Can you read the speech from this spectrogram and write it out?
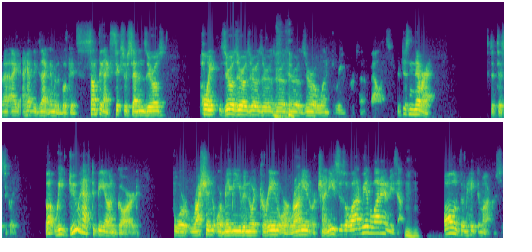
I, I have the exact name of the book. It's something like six or seven zeros, point zero zero zero zero zero zero zero one three percent of ballots. It just never happens statistically. But we do have to be on guard for Russian or maybe even North Korean or Iranian or Chinese. There's a lot. We have a lot of enemies out there. Mm -hmm. All of them hate democracy.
